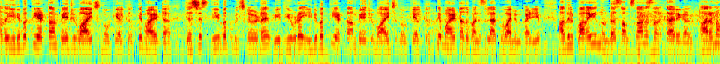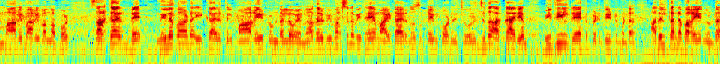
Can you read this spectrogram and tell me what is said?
അത് ഇരുപത്തിയെട്ടാം പേജ് വായിച്ചു നോക്കിയാൽ കൃത്യമായിട്ട് ജസ്റ്റിസ് ദീപക് മിശ്രയുടെ വിധിയുടെ ഇരുപത്തിയെട്ടാം പേജ് വായിച്ചു നോക്കിയാൽ കൃത്യമായിട്ട് അത് മനസ്സിലാക്കുവാനും കഴിയും. അതിൽ പറയുന്നുണ്ട് സംസ്ഥാന സർക്കാരുകൾ ഭരണം മാറി മാറി വന്നപ്പോൾ സർക്കാരിന്റെ നിലപാട് ഇക്കാര്യത്തിൽ മാറിയിട്ടുണ്ടല്ലോ എന്ന്. അതൊരു വിമർശന വിധേയമായിട്ടായിരുന്നു സുപ്രീം കോടതി ചോദിച്ചത്. അക്കാര്യം വിധിയിൽ രേഖപ്പെടുത്തിയിട്ടുമുണ്ട്. അതിൽ തന്നെ പറയുന്നുണ്ട്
